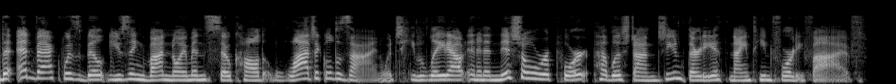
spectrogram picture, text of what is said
The EDVAC was built using von Neumann's so-called logical design, which he laid out in an initial report published on June 30th, 1945.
